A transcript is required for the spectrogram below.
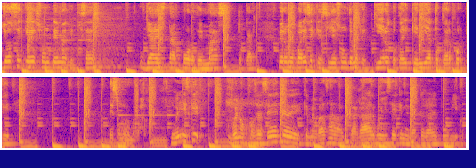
Yo sé que es un tema que quizás ya está por demás tocar. Pero me parece que sí es un tema que quiero tocar y quería tocar porque es una mamada. Güey, es que, bueno, o sea, sé que, que me vas a cagar, güey, sé que me va a cagar el público.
